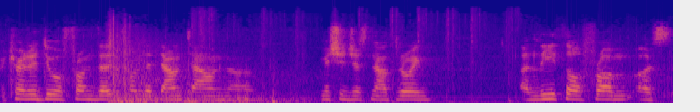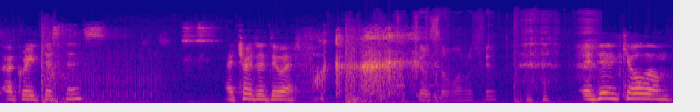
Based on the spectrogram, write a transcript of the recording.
I tried to do it from the from the downtown uh, mission just now, throwing a lethal from a great distance. I tried to do it. Fuck. Kill someone with it. It didn't kill him.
